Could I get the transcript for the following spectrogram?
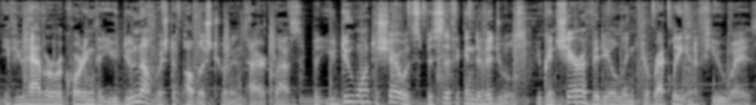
If you have a recording that you do not wish to publish to an entire class, but you do want to share with specific individuals, you can share a video link directly in a few ways.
